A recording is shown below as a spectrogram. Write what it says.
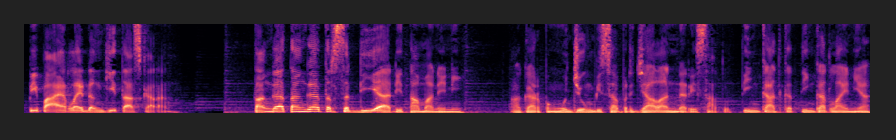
pipa air ledeng kita sekarang. Tangga-tangga tersedia di taman ini agar pengunjung bisa berjalan dari satu tingkat ke tingkat lainnya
